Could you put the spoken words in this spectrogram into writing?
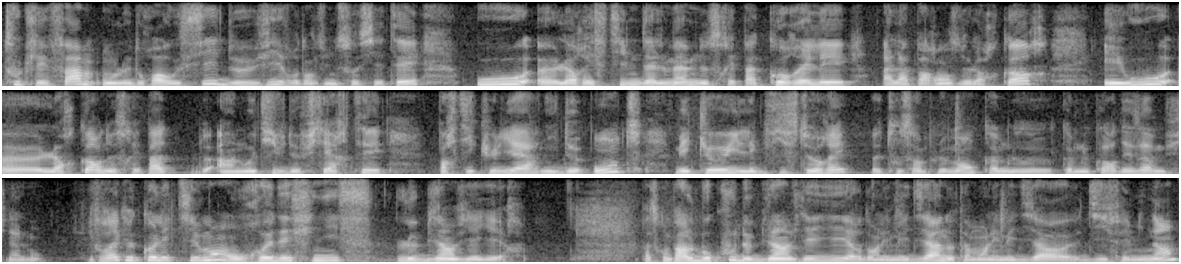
toutes les femmes ont le droit aussi de vivre dans une société où leur estime d'elles-mêmes ne serait pas corrélée à l'apparence de leur corps et où leur corps ne serait pas un motif de fierté particulière ni de honte, mais qu'il existerait tout simplement comme le, comme le corps des hommes finalement. Il faudrait que collectivement on redéfinisse le bien vieillir. Parce qu'on parle beaucoup de bien vieillir dans les médias, notamment les médias euh, dits féminins.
